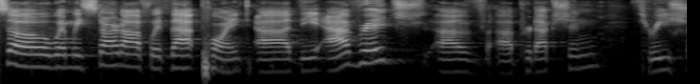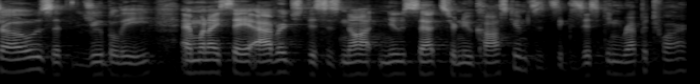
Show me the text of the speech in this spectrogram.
So when we start off with that point, uh, the average of uh, production, three shows at the Jubilee, and when I say average, this is not new sets or new costumes, it's existing repertoire,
